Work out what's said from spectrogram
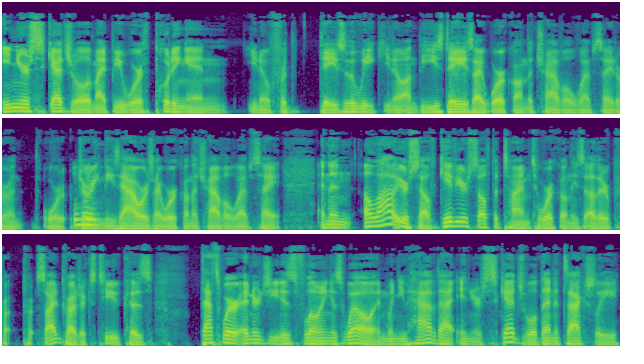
in your schedule, it might be worth putting in, you know, for the days of the week, you know, on these days I work on the travel website or on, or mm-hmm. during these hours I work on the travel website. And then allow yourself, give yourself the time to work on these other pro- pro- side projects too because that's where energy is flowing as well. And when you have that in your schedule, then it's actually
